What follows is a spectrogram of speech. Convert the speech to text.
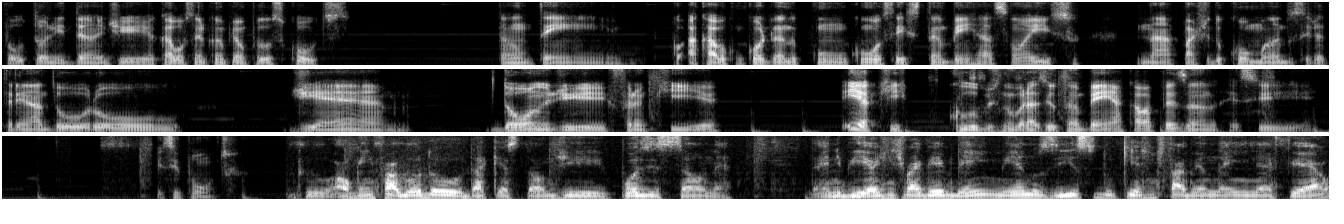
Foi o Tony Dungy e acabou sendo campeão pelos Colts. Então tem. Acabo concordando com, com vocês também em relação a isso. Na parte do comando, seja treinador ou GM, dono de franquia. E aqui, clubes no Brasil também acaba pesando esse, esse ponto. Alguém falou do- da questão de posição, né? Na NBA a gente vai ver bem menos isso do que a gente tá vendo na NFL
